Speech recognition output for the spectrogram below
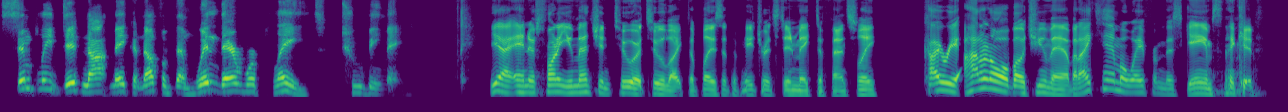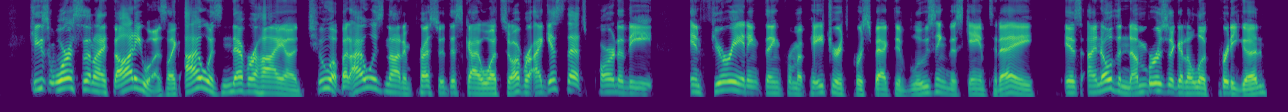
simply did not make enough of them when there were plays to be made. Yeah, and it's funny you mentioned Tua too, like the plays that the Patriots didn't make defensively. Khari, I don't know about you, man, but I came away from this game thinking he's worse than I thought he was. Like I was never high on Tua, but I was not impressed with this guy whatsoever. I guess that's part of the infuriating thing from a Patriots perspective, losing this game today, is I know the numbers are going to look pretty good,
